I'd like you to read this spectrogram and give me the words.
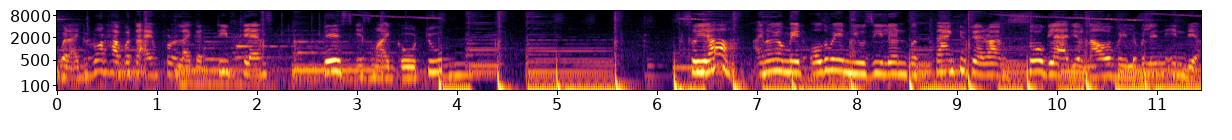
when I do not have a time for like a deep cleanse, this is my go-to. So yeah, I know you're made all the way in New Zealand, but thank you Terra. I'm so glad you're now available in India.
